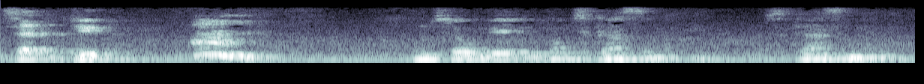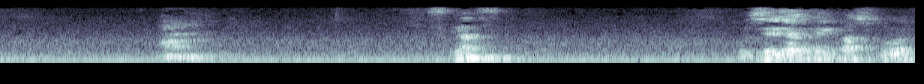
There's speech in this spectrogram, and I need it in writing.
Você acredita? Como seu ovelha. Então descansa, meu filho. Descansa, meu irmão. Descansa. Você já tem pastor.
